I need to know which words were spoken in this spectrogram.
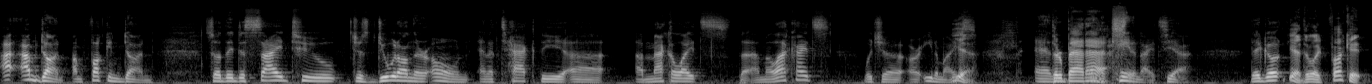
I I'm done. I'm fucking done." So they decide to just do it on their own and attack the uh, Amalekites, the Amalekites, which uh, are Edomites. Yeah. and They're and badass. the Canaanites. Yeah, they go. Yeah, they're like, fuck it.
